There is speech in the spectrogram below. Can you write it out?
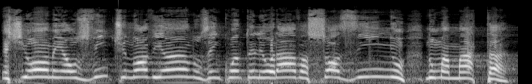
Este homem, aos 29 anos, enquanto ele orava sozinho numa mata,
